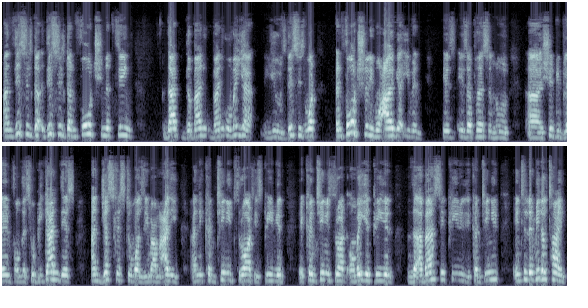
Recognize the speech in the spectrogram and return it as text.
And this is the this is the unfortunate thing that the Bani, Bani Umayyah used. This is what unfortunately Muawiyah even is is a person who uh, should be blamed for this, who began this injustice towards Imam Ali, and it continued throughout his period. It continued throughout Umayyad period, the Abbasid period. It continued until the middle time.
